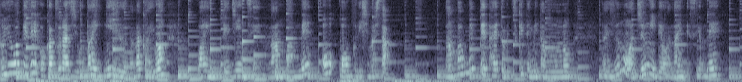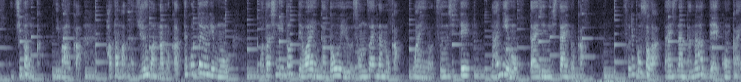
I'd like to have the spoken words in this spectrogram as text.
というわけで「おかつラジオ第27回は「ワインって人生の何番目?」をお送りしました。何番目ってタイトルつけてみたものの大事なのは順位ではないんですよね。1番か2番かはたまた10番なのかってことよりも私にとってワインがどういう存在なのかワインを通じて何を大事にしたいのかそれこそが大事なんだなって今回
